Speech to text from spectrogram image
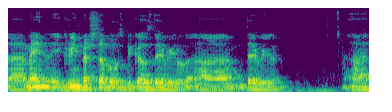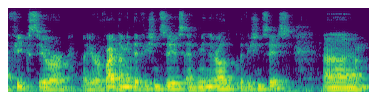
uh, mainly green vegetables, because they will uh, they will fix your your vitamin deficiencies and mineral deficiencies. Um,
